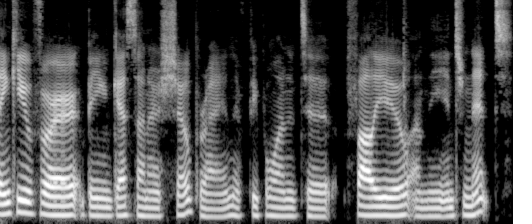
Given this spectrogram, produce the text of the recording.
Thank you for being a guest on our show, Bryan. If people wanted to follow you on the internet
